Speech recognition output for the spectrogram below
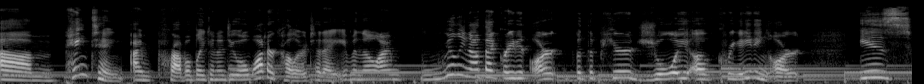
um, painting, I'm probably going to do a watercolor today, even though I'm really not that great at art, but the pure joy of creating art is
